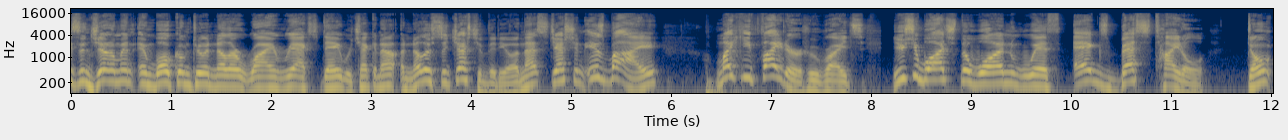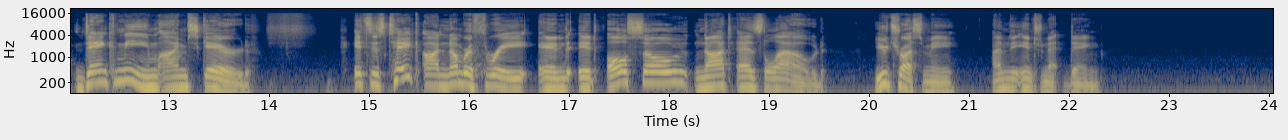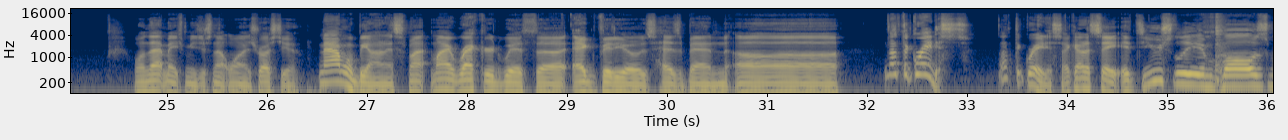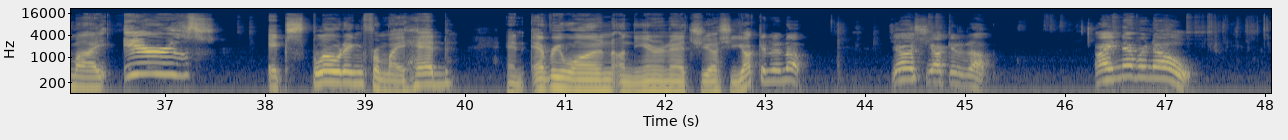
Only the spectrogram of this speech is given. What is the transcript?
ladies and gentlemen, and welcome to another Ryan Reacts Day. We're checking out another suggestion video, and that suggestion is by Mikey Fighter, who writes, You should watch the one with Egg's best title, Don't Dank Meme, I'm Scared. It's his take on number three, and it also not as loud. You trust me, I'm the internet ding. Well, that makes me just not want to trust you. Now, I'm gonna be honest. My my record with uh, egg videos has been uh not the greatest. Not the greatest. I gotta say, it usually involves my ears exploding from my head, and everyone on the internet just yucking it up, just yucking it up. I never know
